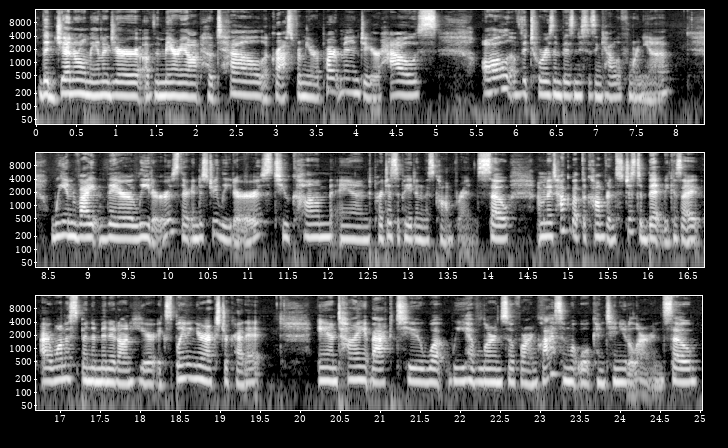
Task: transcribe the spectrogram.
the general manager of the Marriott Hotel across from your apartment or your house, all of the tourism businesses in California we invite their leaders, their industry leaders, to come and participate in this conference. So I'm going to talk about the conference just a bit because I, I want to spend a minute on here explaining your extra credit and tying it back to what we have learned so far in class and what we'll continue to learn. So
